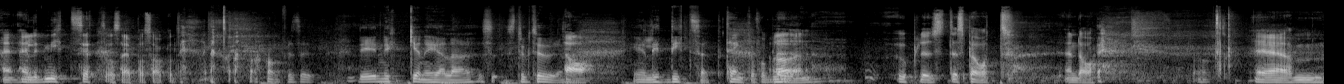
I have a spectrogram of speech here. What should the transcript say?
Enligt mitt sätt att se på saker och ting. Ja, precis. Det är nyckeln i hela strukturen. Ja. Enligt ditt sätt. Tänk att få bli ja. en upplyst despot en dag. um,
